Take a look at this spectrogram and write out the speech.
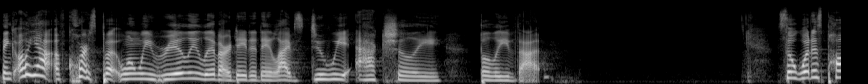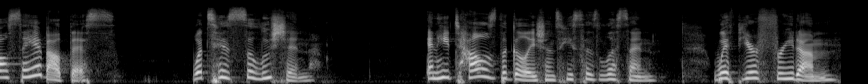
think, oh, yeah, of course, but when we really live our day to day lives, do we actually believe that? So, what does Paul say about this? What's his solution? And he tells the Galatians, he says, listen, with your freedom,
